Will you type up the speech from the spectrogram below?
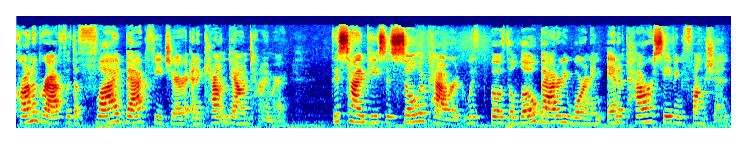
chronograph with a fly back feature and a countdown timer. This timepiece is solar powered with both a low battery warning and a power saving function.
